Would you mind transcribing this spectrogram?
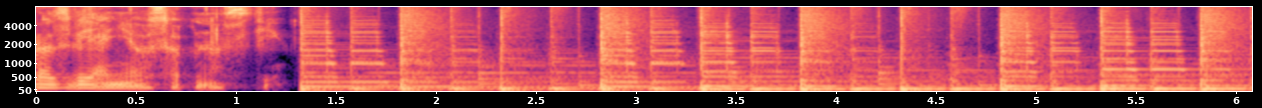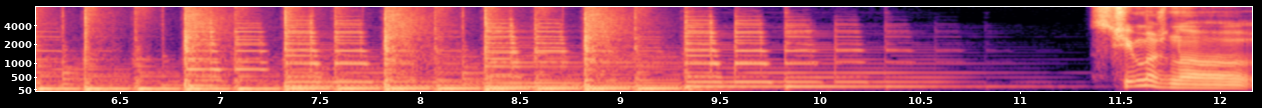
rozvíjanie osobnosti. S čím možno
